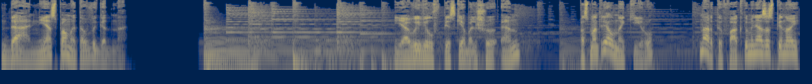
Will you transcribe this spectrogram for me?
Да, не спам это выгодно. Я вывел в песке большую «Н», посмотрел на Киру, на артефакт у меня за спиной,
